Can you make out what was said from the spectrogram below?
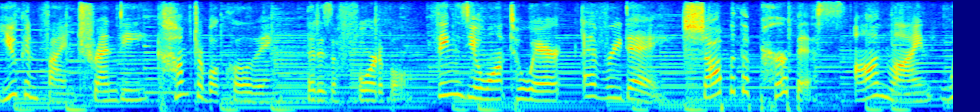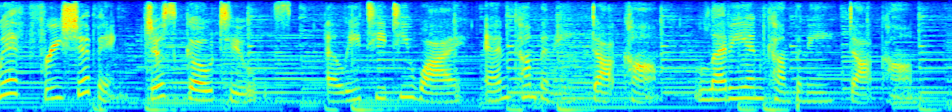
you can find trendy, comfortable clothing that is affordable. Things you'll want to wear every day. Shop with a purpose online with free shipping. Just go to L-E-T-T-Y and company.com. LettyandCompany.com.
